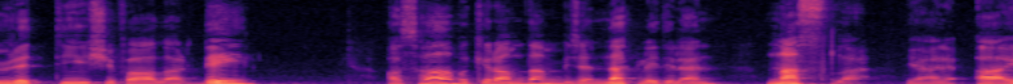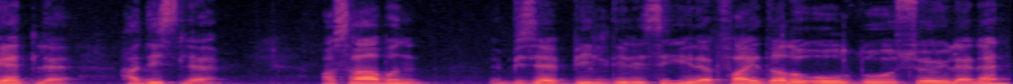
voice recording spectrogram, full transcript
ürettiği şifalar değil, ashab-ı kiramdan bize nakledilen nasla yani ayetle, hadisle, ashabın bize bildirisi ile faydalı olduğu söylenen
